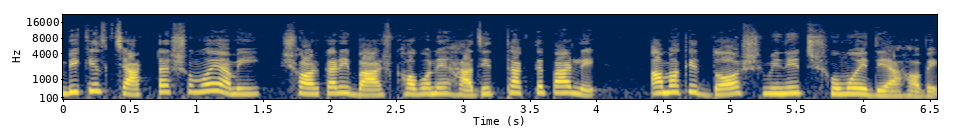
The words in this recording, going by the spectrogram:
বিকেল চারটার সময় আমি সরকারি বাসভবনে হাজির থাকতে পারলে আমাকে দশ মিনিট সময় দেয়া হবে।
